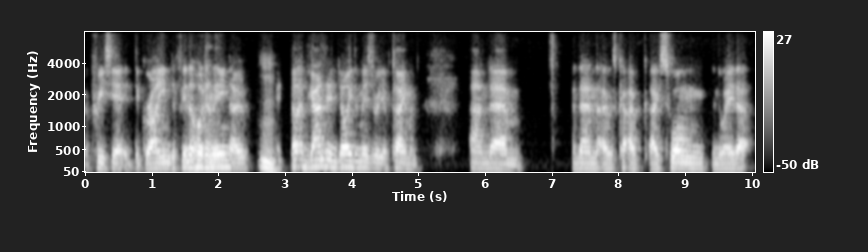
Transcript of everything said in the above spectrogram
appreciated the grind, if you know what I mean. I, mm. I began to enjoy the misery of climbing, and um, and then I was I, I swung in the way that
